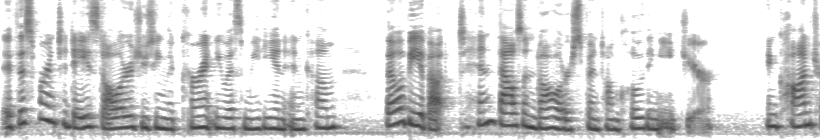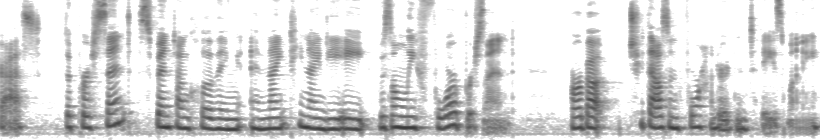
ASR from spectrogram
If this were in today's dollars using the current US median income, that would be about $10,000 spent on clothing each year. In contrast, the percent spent on clothing in 1998 was only 4%, or about 2400 in today's money.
